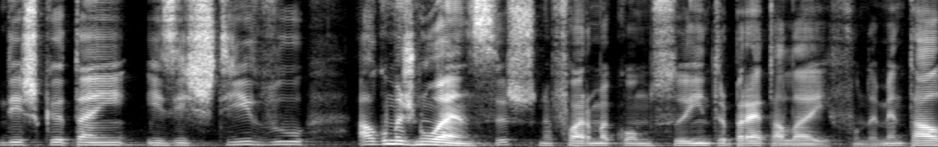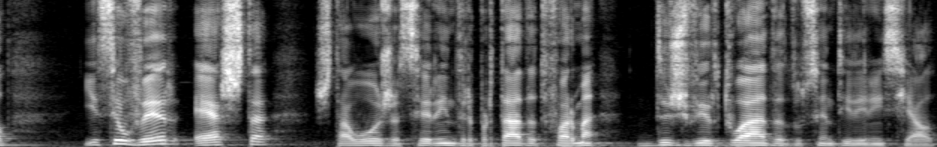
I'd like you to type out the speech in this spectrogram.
diz que tem existido algumas nuances na forma como se interpreta a lei fundamental E a seu ver, esta está hoje a ser interpretada de forma desvirtuada do sentido inicial.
